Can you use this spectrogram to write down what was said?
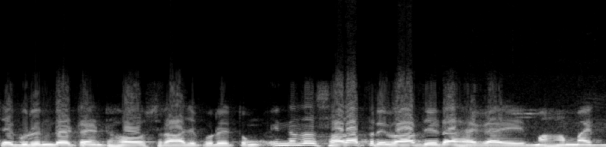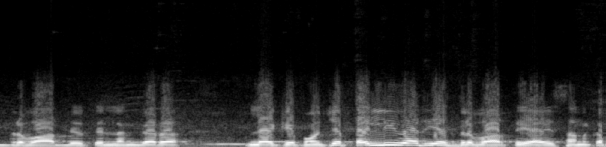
ਤੇ ਗੁਰਿੰਦਰ ਟੈਂਟ ਹਾਊਸ ਰਾਜਪੁਰੇ ਤੋਂ। ਇਹਨਾਂ ਦਾ ਸਾਰਾ ਪਰਿਵਾਰ ਜਿਹੜਾ ਹੈਗਾ ਇਹ ਮਹਾਮਾਈ ਦਰਬਾਰ ਦੇ ਉੱਤੇ ਲੰਗਰ ਲੈ ਕੇ ਪਹੁੰਚੇ ਪਹਿਲੀ ਵਾਰੀ ਇਸ ਦਰਬਾਰ ਤੇ ਆਏ ਸਨ ਕਿ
